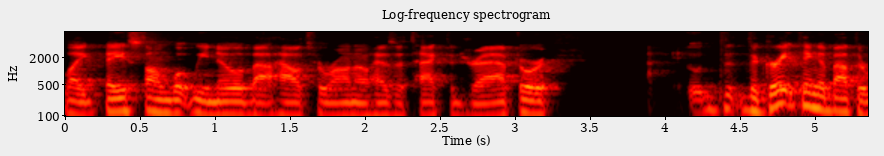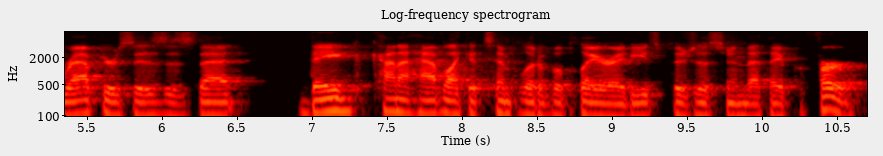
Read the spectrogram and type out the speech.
like based on what we know about how Toronto has attacked the draft, or the, great thing about the Raptors is is that they kind of have like a template of a player at each position that they prefer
